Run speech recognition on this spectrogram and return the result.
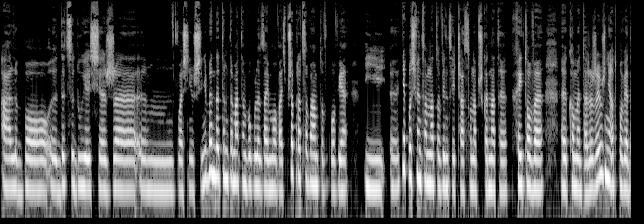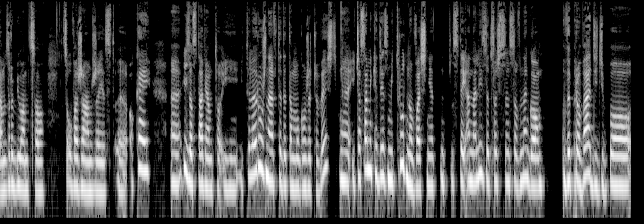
albo decyduję się, że właśnie już się nie będę tym tematem w ogóle zajmować, przepracowałam to w głowie i nie poświęcam na to więcej czasu, na przykład na te hejtowe komentarze, że już nie odpowiadam, zrobiłam co, co uważałam, że jest ok i zostawiam to i, i tyle. Różne wtedy tam mogą rzeczy wyjść i i czasami, kiedy jest mi trudno właśnie z tej analizy coś sensownego wyprowadzić, bo,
